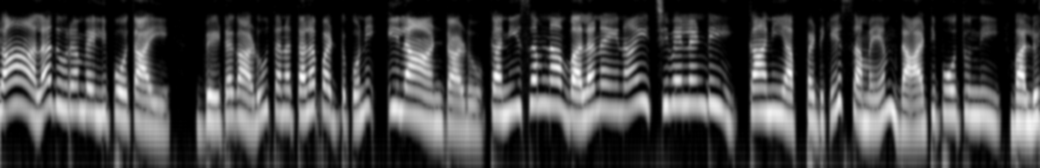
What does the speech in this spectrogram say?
చాలా దూరం వెళ్ళిపోతాయి. వేటగాడు తన తల పట్టుకొని ఇలా అంటాడు కనీసం నా వలనైనా ఇచ్చి వెళ్ళండి. కానీ అప్పటికే సమయం దాటిపోతుంది. వాళ్ళు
